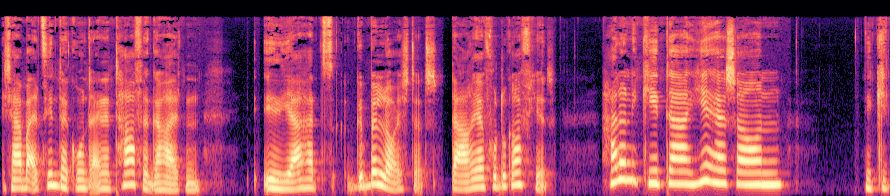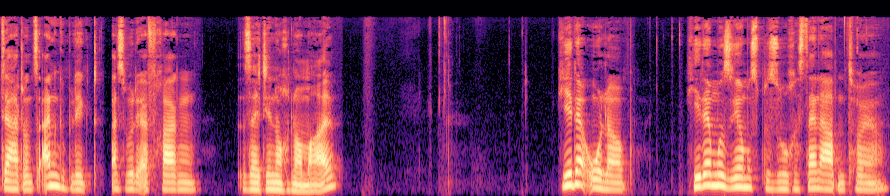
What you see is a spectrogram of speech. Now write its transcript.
Ich habe als Hintergrund eine Tafel gehalten, Ilja hat beleuchtet, Daria fotografiert. Hallo Nikita, hierher schauen. Nikita hat uns angeblickt, als würde er fragen, seid ihr noch normal? Jeder Urlaub, jeder Museumsbesuch ist ein Abenteuer.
